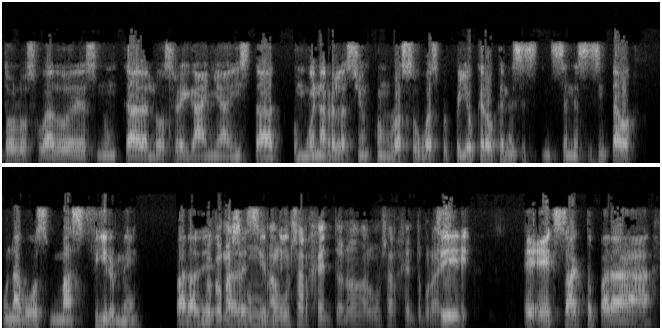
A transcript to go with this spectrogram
todos los jugadores, nunca los regaña y está con buena relación con Russell Westbrook, pero yo creo que se necesita una voz más firme para, de, algún sargento, ¿no? Algún sargento por ahí. Sí, e, exacto, para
